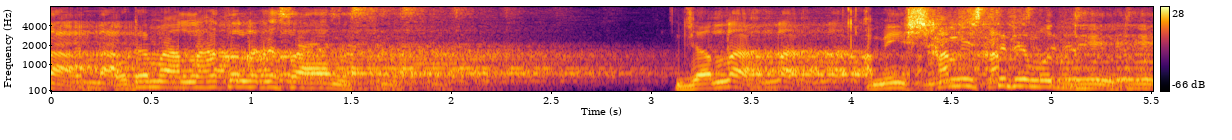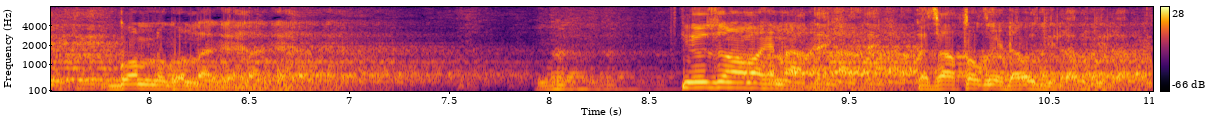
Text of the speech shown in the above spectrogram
না? ওটা আমি আল্লাহ তালার কাছে আয়া নিচ্ছি যে আল্লাহ আমি স্বামী স্ত্রীর মধ্যে গণ্ডগোল লাগাই। কেউ যেন আমাকে না দেখে। যা তোকে এটাও দিলাম। দিলাম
